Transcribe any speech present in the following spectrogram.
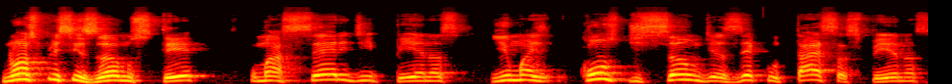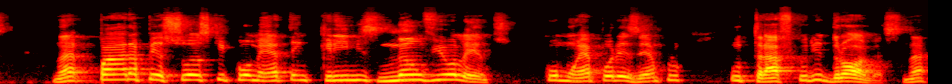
Nós precisamos ter uma série de penas e uma condição de executar essas penas né, para pessoas que cometem crimes não violentos, como é, por exemplo, o tráfico de drogas. Né?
